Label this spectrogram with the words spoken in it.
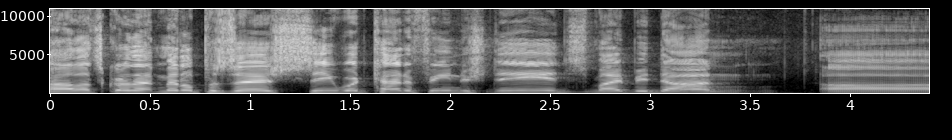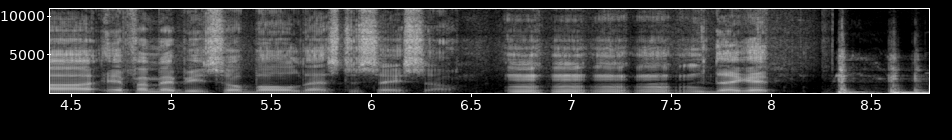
Uh, let's go to that middle position, see what kind of fiendish deeds might be done, uh, if I may be so bold as to say so. Dig it.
